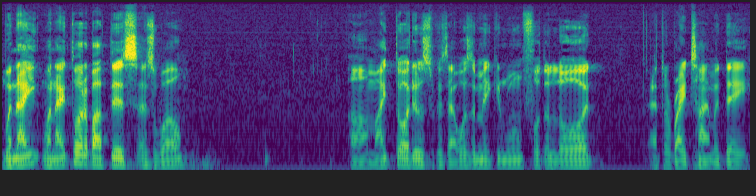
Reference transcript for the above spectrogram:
when I when I thought about this as well, um, I thought it was because I wasn't making room for the Lord at the right time of day.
